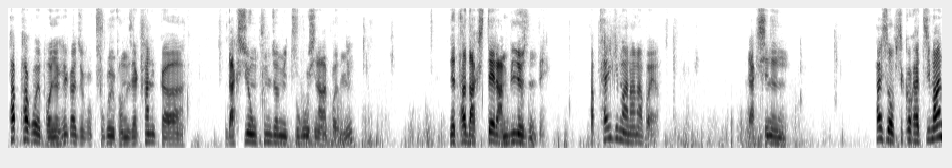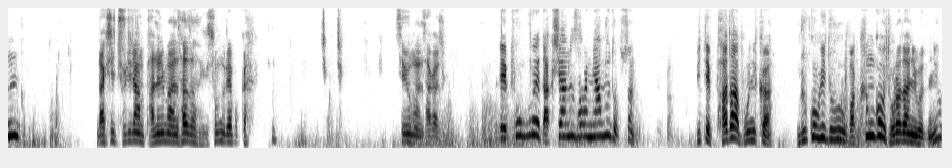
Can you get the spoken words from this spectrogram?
파파고에 번역해가지고 구글 검색하니까 낚시용품점이 두 곳이 나왔거든요. 근데 다 낚싯대를 안 빌려준대. 다 팔기만 하나 봐요. 낚시는 할 수 없을 것 같지만 낚시 줄이랑 바늘만 사서 손으로 해볼까? 새우만 사가지고. 근데 포구에 낚시하는 사람이 아무도 없어. 그러니까 밑에 바다 보니까 물고기도 막 큰 거 돌아다니거든요.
